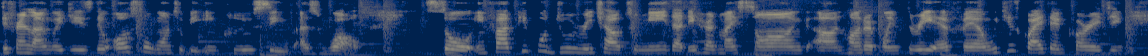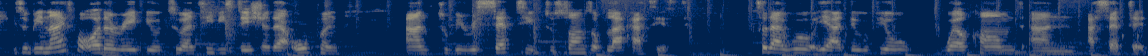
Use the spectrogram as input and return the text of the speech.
different languages, they also want to be inclusive as well. So, in fact, people do reach out to me that they heard my song on 100.3 FM, which is quite encouraging. It would be nice for other radio too and TV stations that are open and to be receptive to songs of Black artists, so that will yeah they will feel welcomed and accepted.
